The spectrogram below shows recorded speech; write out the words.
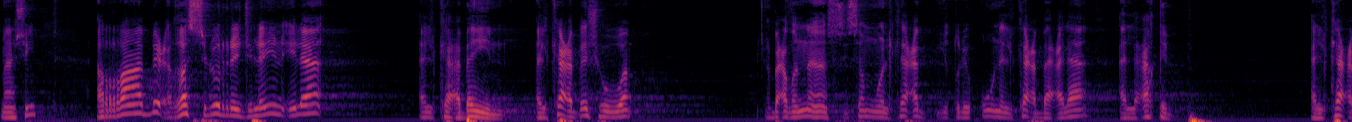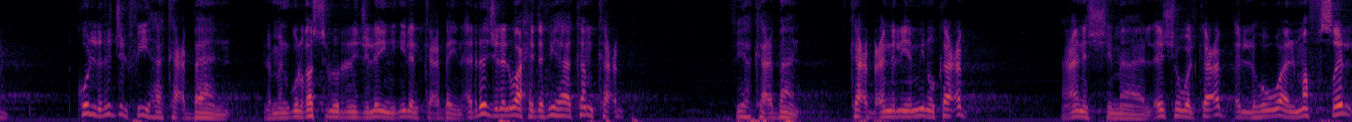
ماشي؟ الرابع غسل الرجلين إلى الكعبين. الكعب إيش هو؟ بعض الناس يسموا الكعب يطلقون الكعب على العقب. الكعب كل رجل فيها كعبان. لما نقول غسل الرجلين إلى الكعبين الرجل الواحدة فيها كم كعب؟ فيها كعبان. كعب عن اليمين وكعب عن الشمال. إيش هو الكعب؟ اللي هو المفصل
